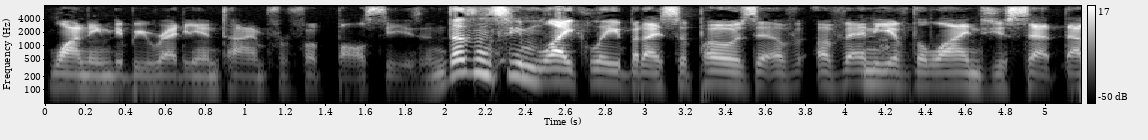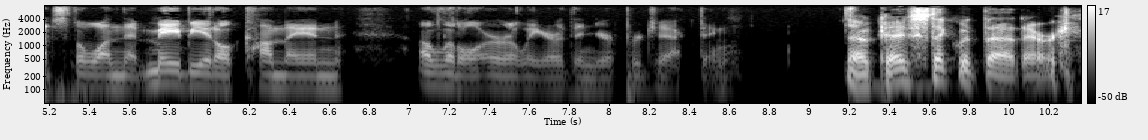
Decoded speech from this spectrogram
wanting to be ready in time for football season doesn't seem likely but i suppose of, of any of the lines you set that's the one that maybe it'll come in a little earlier than you're projecting Okay, stick with that, Eric.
